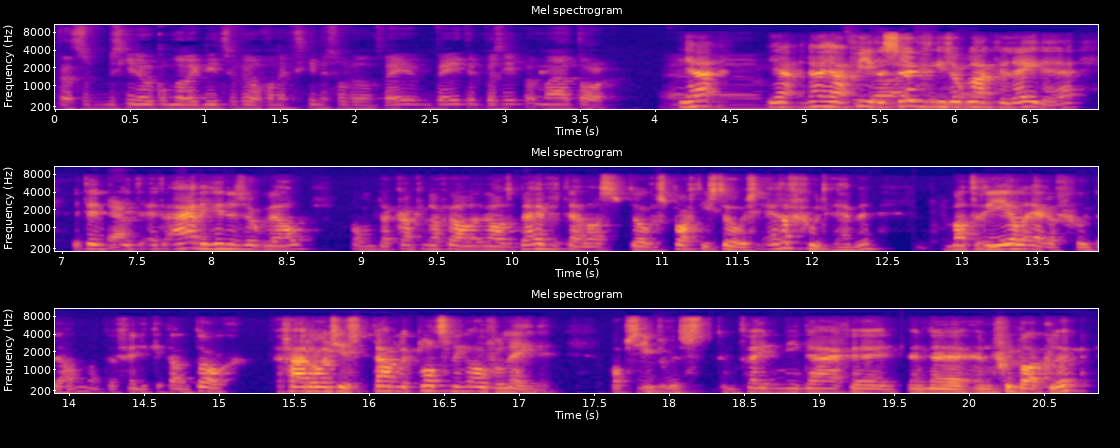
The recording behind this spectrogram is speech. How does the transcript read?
Dat is misschien ook omdat ik niet zoveel van de geschiedenis van Willem II weet in principe, maar toch. Ja, uh, ja, nou ja, 74 is ook lang geleden. Hè. Het, het, het, het aardige is ook wel, om, daar kan ik nog wel, wel eens bij vertellen als we het over sporthistorisch erfgoed hebben. Materieel erfgoed dan, want dan vind ik het dan toch. vader Roontje is tamelijk plotseling overleden op Cyprus. Toen trainde hij daar een, een voetbalclub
